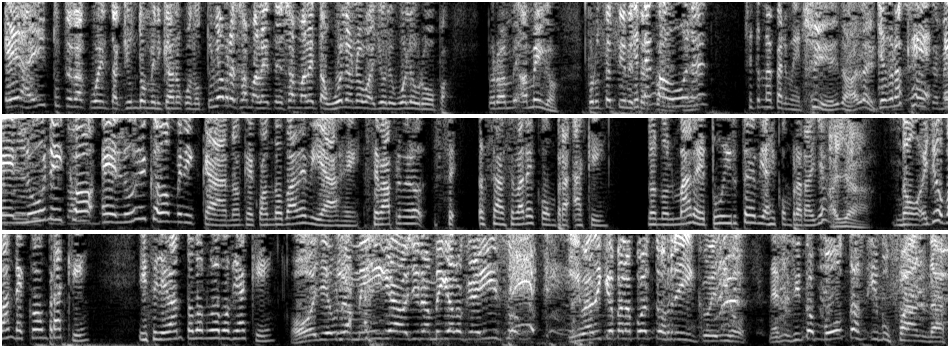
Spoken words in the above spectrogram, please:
Es ahí tú te das cuenta que un dominicano, cuando tú le abres esa maleta, esa maleta huele a Nueva York y huele a Europa. Pero ami- amigo, pero usted tiene Yo tengo una, ¿eh? si tú me permites. Sí, dale. Yo creo que el único, el único dominicano que cuando va de viaje se va primero, se- o sea, se va de compra aquí. Lo normal es tú irte de viaje y comprar allá. Allá. No, ellos van de compra aquí y se llevan todo nuevo de aquí. Oye, una amiga, oye, una amiga lo que hizo. Iba de que para Puerto Rico y dijo, necesito botas y bufandas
